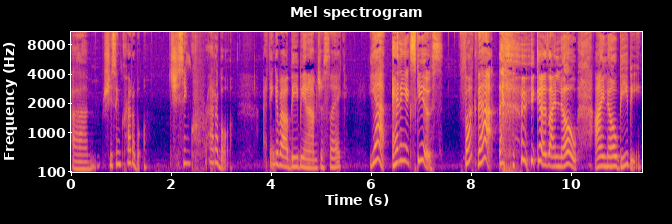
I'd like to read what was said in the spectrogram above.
Um, she's incredible. She's incredible. I think about Bibi and I'm just like, yeah, any excuse. Fuck that. because I know, I know Bibi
